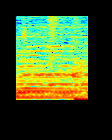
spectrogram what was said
me.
